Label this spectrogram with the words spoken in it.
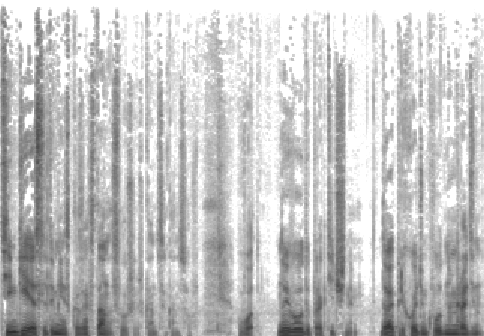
тенге, если ты меня из Казахстана слушаешь, в конце концов. Вот. Ну и выводы практичные. Давай переходим к выводу номер один.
